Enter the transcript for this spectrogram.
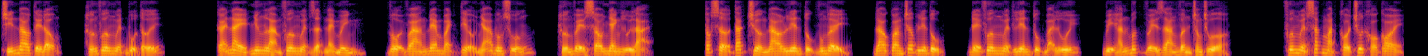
chín đao tê động, hướng phương nguyệt bổ tới. Cái này nhưng làm phương nguyệt giật nảy mình vội vàng đem bạch tiểu nhã bông xuống, hướng về sau nhanh lùi lại. Tóc sở tác trường đao liên tục vung vẩy đao quang chớp liên tục, để phương nguyệt liên tục bại lui, bị hắn bức về giang vân trong chùa. Phương nguyệt sắc mặt có chút khó coi,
